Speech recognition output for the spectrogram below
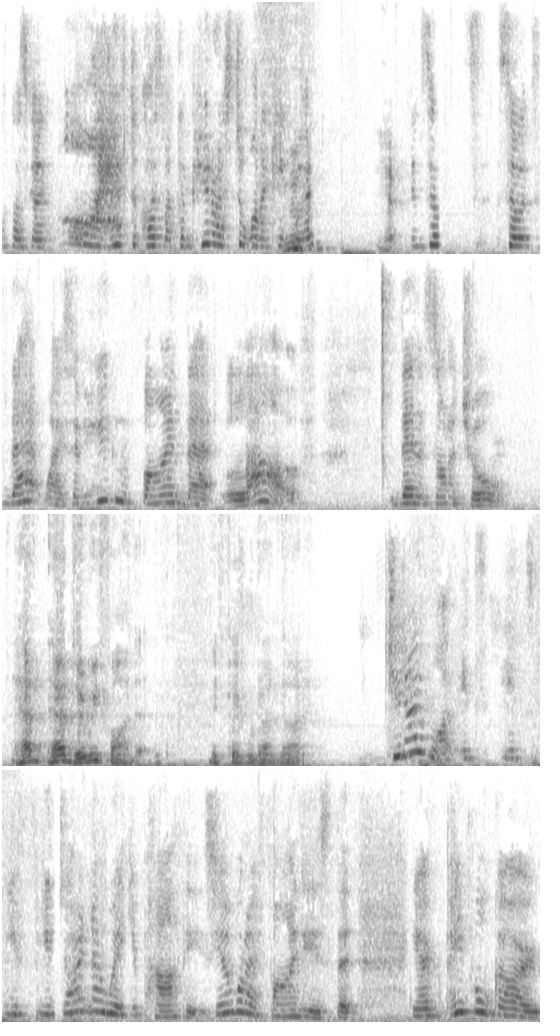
I was going. Oh, I have to close my computer. I still want to keep working. yeah. And so, so it's that way. So if you can find that love, then it's not a chore. How how do we find it if people don't know? do you know what? It's it's you, you don't know where your path is. You know what I find is that you know people go.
